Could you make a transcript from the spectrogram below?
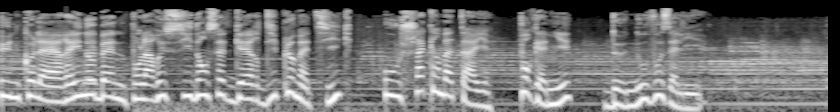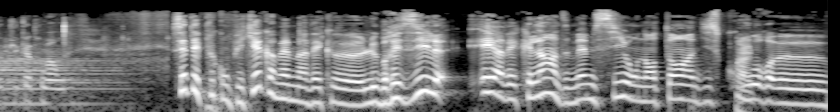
Une colère et une aubaine pour la Russie dans cette guerre diplomatique. où chacun bataille pour gagner de nouveaux alliés. Depuis 91. C'était plus compliqué quand même avec euh, le Brésil et avec l'Inde, même si on entend un discours euh,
